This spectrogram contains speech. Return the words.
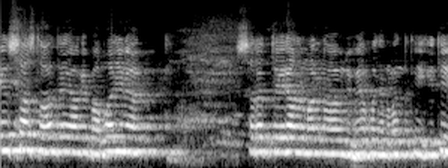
ਇਸ ਸਥਾਨ ਤੇ ਆ ਕੇ ਬਾਬਾ ਜੀ ਨੇ ਸਰਤ ਤੇਰਾ ਮਨ ਨਾਮ ਜਿਵੇਂ ਭਜਨ ਮੰਦ ਕੀ ਕੀਤੀ।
